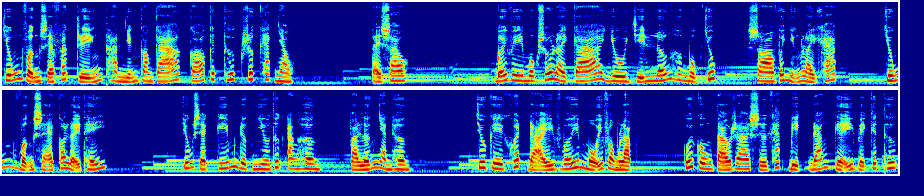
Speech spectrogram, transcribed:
chúng vẫn sẽ phát triển thành những con cá có kích thước rất khác nhau. Tại sao? Bởi vì một số loài cá dù chỉ lớn hơn một chút so với những loài khác, chúng vẫn sẽ có lợi thế. Chúng sẽ kiếm được nhiều thức ăn hơn và lớn nhanh hơn. Chu kỳ khuếch đại với mỗi vòng lặp cuối cùng tạo ra sự khác biệt đáng kể về kích thước.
